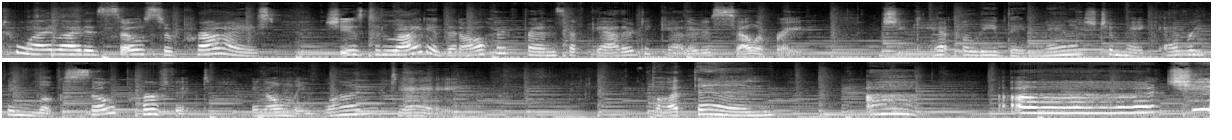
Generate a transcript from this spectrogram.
Twilight is so surprised. She is delighted that all her friends have gathered together to celebrate. She can't believe they managed to make everything look so perfect in only one day. But then. Ah! Ah! Choo!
